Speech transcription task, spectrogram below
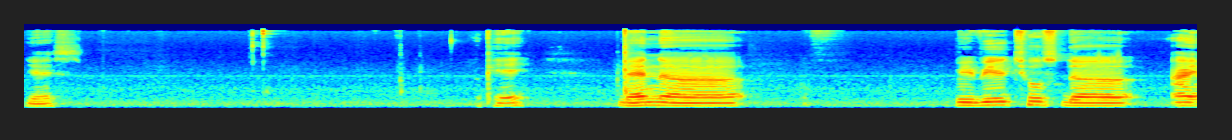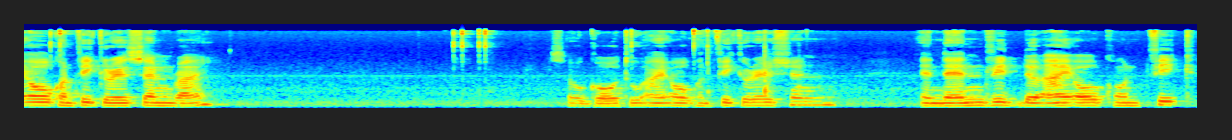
Yes okay. Then uh, we will choose the IO configuration right? So go to IO configuration and then read the IO config.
